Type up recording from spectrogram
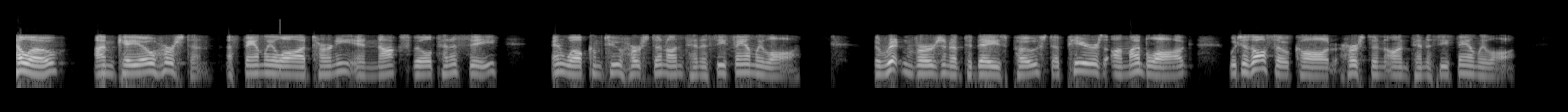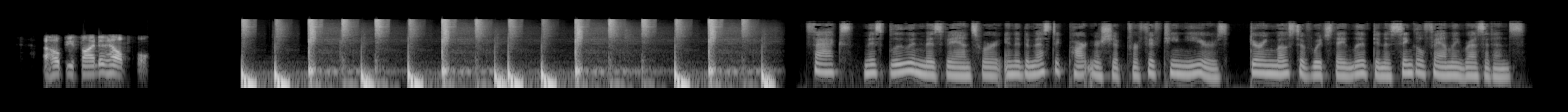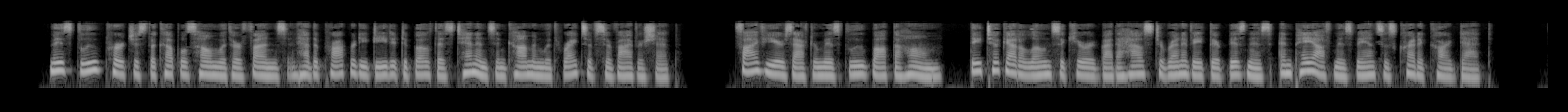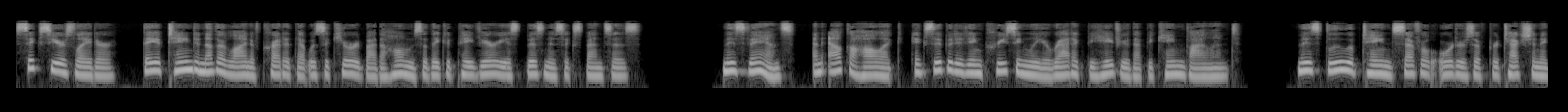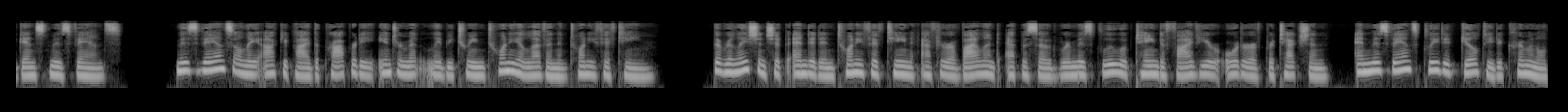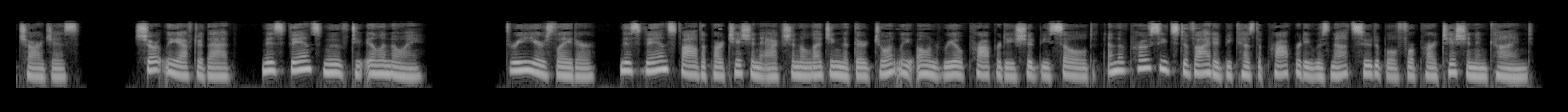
Hello, I'm K.O. Herston, a family law attorney in Knoxville, Tennessee, and welcome to Herston on Tennessee Family Law. The written version of today's post appears on my blog, which is also called Herston on Tennessee Family Law. I hope you find it helpful. Facts Ms. Blue and Ms. Vance were in a domestic partnership for 15 years, during most of which they lived in a single family residence. Ms. Blue purchased the couple's home with her funds and had the property deeded to both as tenants in common with rights of survivorship. Five years after Ms. Blue bought the home, they took out a loan secured by the house to renovate their business and pay off Ms. Vance's credit card debt. Six years later, they obtained another line of credit that was secured by the home so they could pay various business expenses. Ms. Vance, an alcoholic, exhibited increasingly erratic behavior that became violent. Ms. Blue obtained several orders of protection against Ms. Vance. Ms. Vance only occupied the property intermittently between 2011 and 2015. The relationship ended in 2015 after a violent episode where Ms. Blue obtained a five year order of protection, and Ms. Vance pleaded guilty to criminal charges. Shortly after that, Ms. Vance moved to Illinois. Three years later, Ms. Vance filed a partition action alleging that their jointly owned real property should be sold and the proceeds divided because the property was not suitable for partition in kind.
